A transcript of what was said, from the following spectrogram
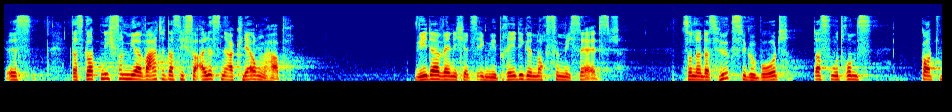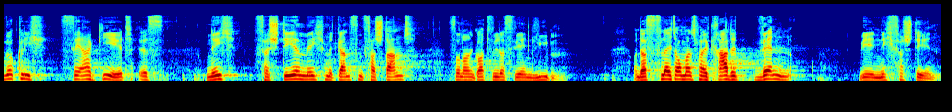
ist, dass Gott nicht von mir erwartet, dass ich für alles eine Erklärung habe. Weder wenn ich jetzt irgendwie predige, noch für mich selbst sondern das höchste Gebot, das, worum es Gott wirklich sehr geht, ist nicht, verstehe mich mit ganzem Verstand, sondern Gott will, dass wir ihn lieben. Und das vielleicht auch manchmal gerade, wenn wir ihn nicht verstehen,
